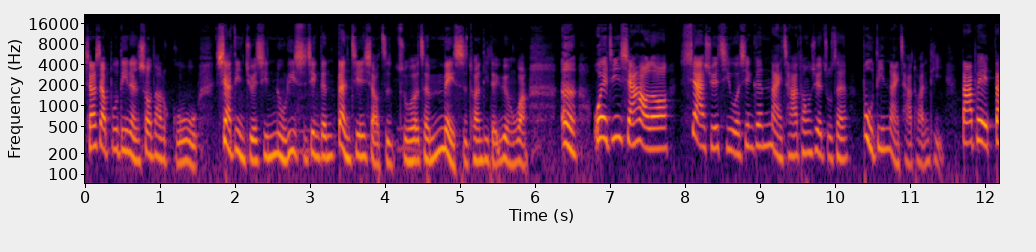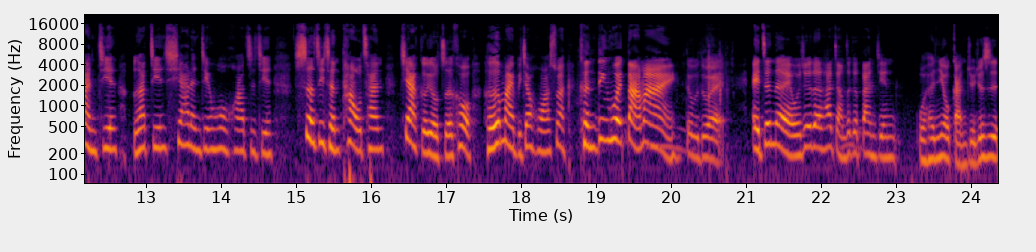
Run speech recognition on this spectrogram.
小小布丁人受到了鼓舞，下定决心努力实现跟蛋煎小子组合成美食团体的愿望。嗯，我已经想好了哦。下学期我先跟奶茶同学组成布丁奶茶团体，搭配蛋煎、鹅煎、虾仁煎或花枝煎，设计成套餐，价格有折扣，合买比较划算，肯定会大卖，对不对？哎，真的哎，我觉得他讲这个蛋煎。我很有感觉，就是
